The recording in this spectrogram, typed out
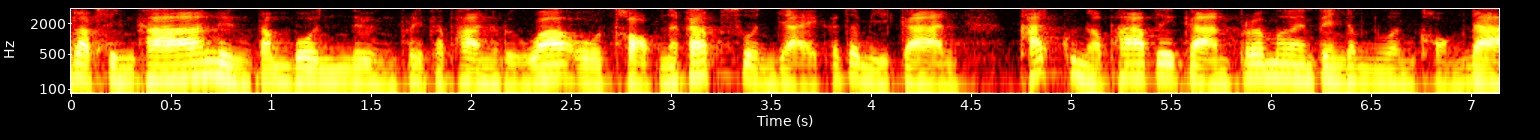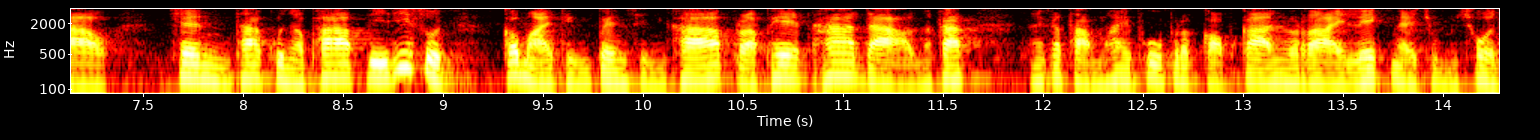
ำหรับสินค้า 1 ตำบล 1 ผลิตภัณฑ์หรือว่า o t o p นะครับ ส่วนใหญ่ก็จะมีการคัดคุณภาพด้วยการประเมินเป็นจำนวนของดาว เช่น ถ้าคุณภาพดีที่สุดก็หมายถึงเป็นสินค้าประเภท 5 ดาวนะครับนั่นก็ทำให้ผู้ประกอบการรายเล็กในชุมชน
